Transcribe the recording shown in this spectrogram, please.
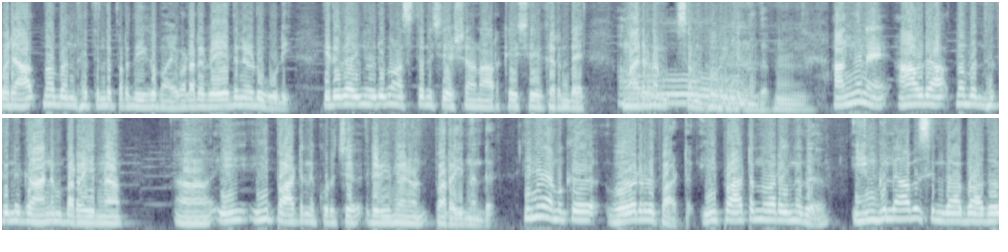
ഒരു ആത്മബന്ധത്തിന്റെ പ്രതീകമായി വളരെ വേദനയോടുകൂടി. ഇത് കഴിഞ്ഞ് ഒരു മാസത്തിന് ശേഷമാണ് ആർ കെ ശേഖറിന്റെ മരണം സംഭവിക്കുന്നത്. അങ്ങനെ ആ ഒരു ആത്മബന്ധത്തിന്റെ ഗാനം പറയുന്ന ഈ ഈ പാട്ടിനെ കുറിച്ച് രവിമേനോൻ പറയുന്നുണ്ട്. ഇനി നമുക്ക് വേറൊരു പാട്ട്. ഈ പാട്ടെന്ന് പറയുന്നത് ഇൻഗുലാബ് സിന്ദാബാദ്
